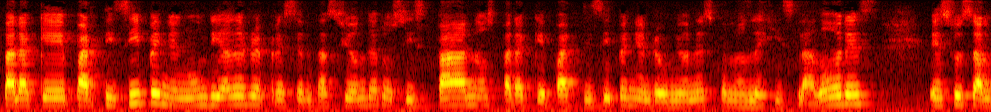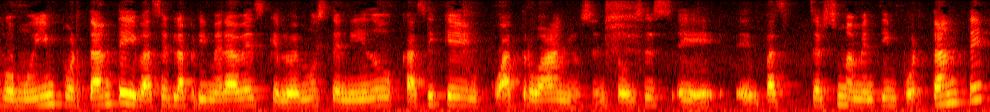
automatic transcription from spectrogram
para que participen en un día de representación de los hispanos, para que participen en reuniones con los legisladores. Eso es algo muy importante y va a ser la primera vez que lo hemos tenido casi que en cuatro años. Entonces, eh, eh, va a ser sumamente importante.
